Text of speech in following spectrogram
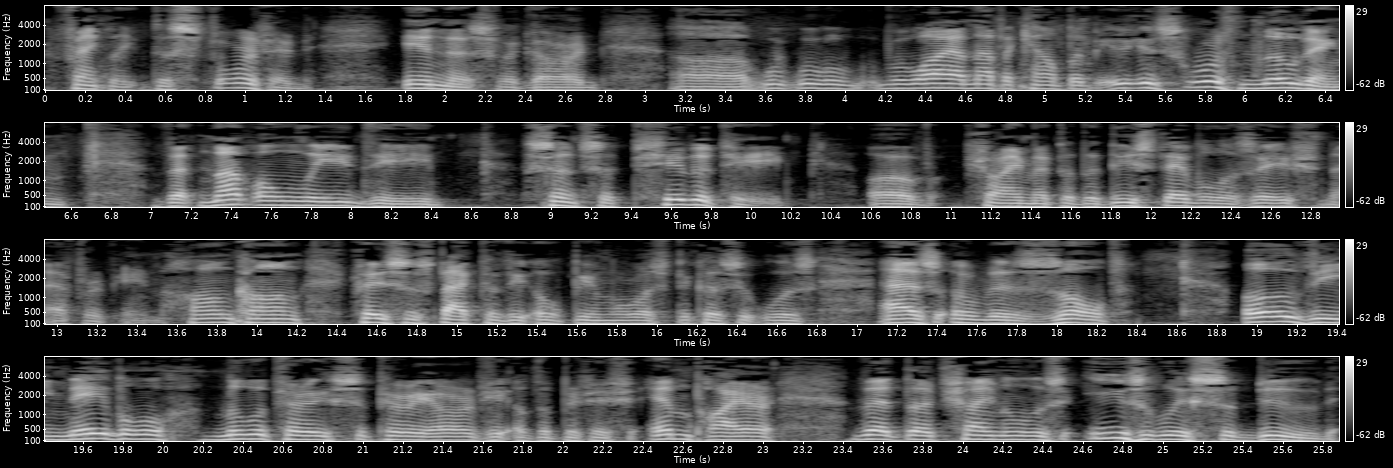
frankly distorted in this regard. Uh, we, we, will rely on that account, but it's worth noting that not only the sensitivity of China to the destabilization effort in Hong Kong traces back to the Opium Wars because it was as a result of the naval military superiority of the British Empire that uh, China was easily subdued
